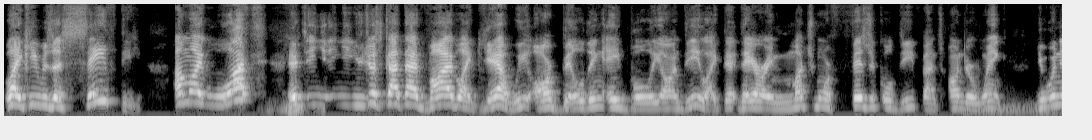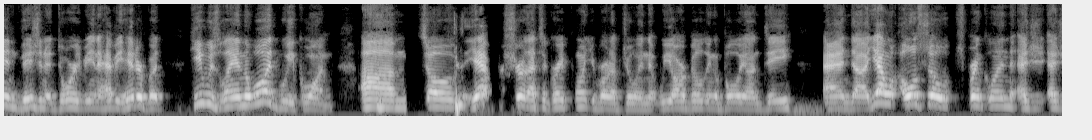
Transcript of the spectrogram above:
like he was a safety. I'm like, what? It, you, just got that vibe, like, yeah, we are building a bully on D. Like they, they are a much more physical defense under Wink. You wouldn't envision Adoree being a heavy hitter, but he was laying the wood week one. Um, so yeah, for sure, that's a great point you brought up, Julian. That we are building a bully on D, and uh, yeah, also sprinkling as you, as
